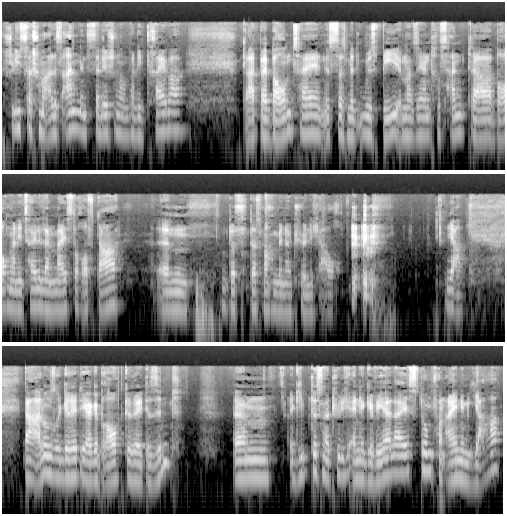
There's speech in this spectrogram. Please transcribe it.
schließe das schon mal alles an, installiere schon mal die Treiber Gerade bei Baumzeilen ist das mit USB immer sehr interessant. Da braucht man die Zeile dann meist auch oft da. Ähm, und das, das machen wir natürlich auch. ja, da all unsere Geräte ja Gebrauchtgeräte sind, ähm, gibt es natürlich eine Gewährleistung von einem Jahr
